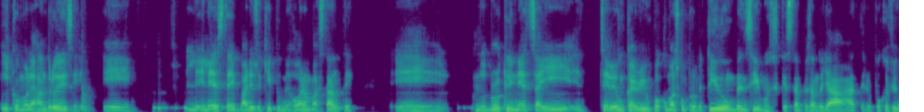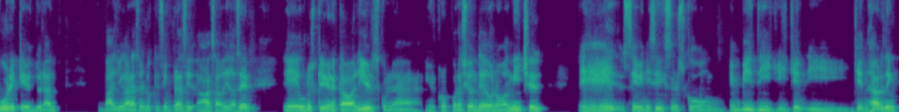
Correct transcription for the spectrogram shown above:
y como Alejandro dice, eh, el este, varios equipos mejoran bastante. Eh, los Brooklyn Nets ahí eh, se ve un Kyrie un poco más comprometido, un Ben Simmons que está empezando ya a tener un poco de figura y Kevin Durant va a llegar a hacer lo que siempre ha, ha sabido hacer. Eh, uno escribe en Cavaliers con la incorporación de Donovan Mitchell, eh, 76ers con Embiid y, y, y James Harden.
